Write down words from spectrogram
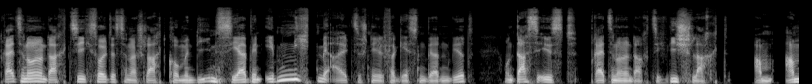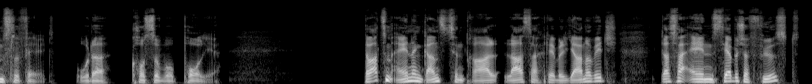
1389, sollte es zu einer Schlacht kommen, die in Serbien eben nicht mehr allzu schnell vergessen werden wird. Und das ist 1389 die Schlacht am Amselfeld oder Kosovo Polje. Da war zum einen ganz zentral Lazar Rebeljanovic. Das war ein serbischer Fürst,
